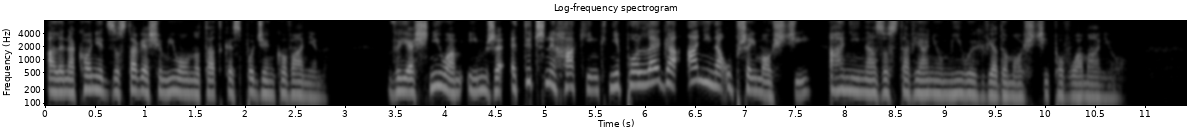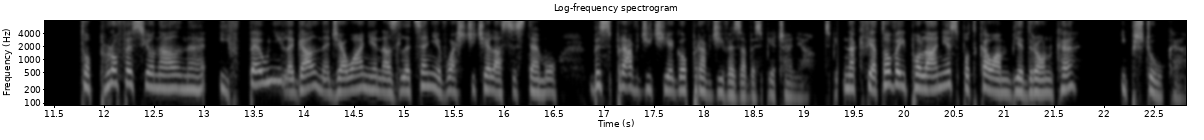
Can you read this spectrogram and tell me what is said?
ale na koniec zostawia się miłą notatkę z podziękowaniem. Wyjaśniłam im, że etyczny hacking nie polega ani na uprzejmości, ani na zostawianiu miłych wiadomości po włamaniu. To profesjonalne i w pełni legalne działanie na zlecenie właściciela systemu, by sprawdzić jego prawdziwe zabezpieczenia. Na Kwiatowej Polanie spotkałam Biedronkę i Pszczółkę.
